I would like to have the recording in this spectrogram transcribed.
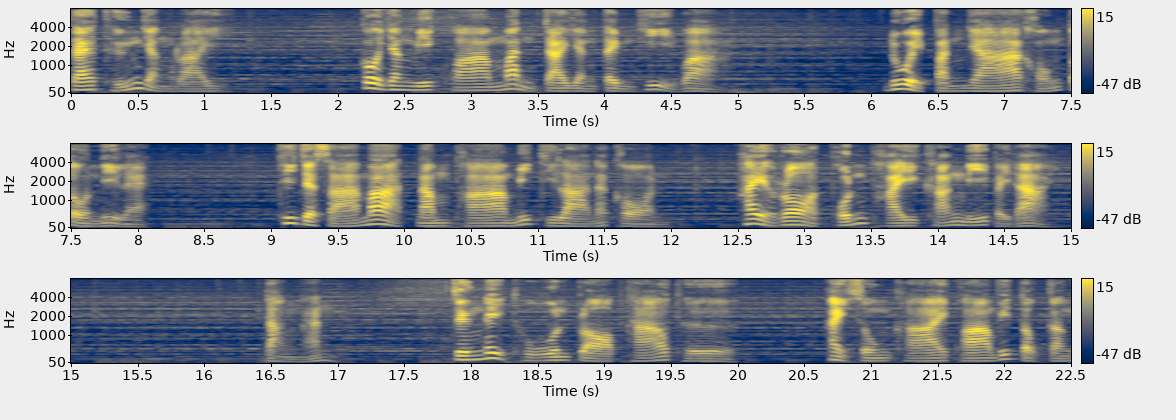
แต่ถึงอย่างไร ก็ยังมีความมั่นใจอย่างเต็มที่ว่า ด้วยปัญญาของตนนี่แหละ ที่จะสามารถนำพามิถิลานคร ให้รอดพ้นภัยครั้งนี้ไปได้ ดังนั้นจึงได้ทูลปลอบเท้าเธอ ให้ทรงคลายความวิตกกัง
